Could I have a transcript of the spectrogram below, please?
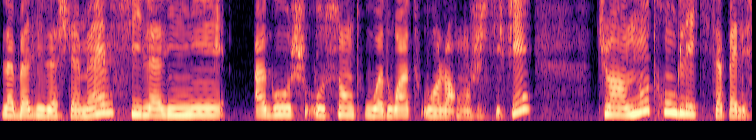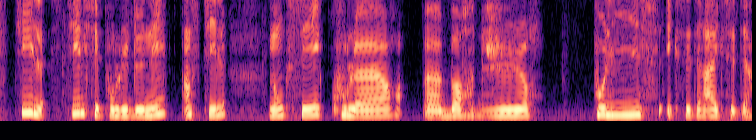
la balise HTML, s'il est aligné à gauche, au centre ou à droite, ou alors en justifié. Tu as un autre onglet qui s'appelle style. Style, c'est pour lui donner un style. Donc c'est couleur, euh, bordure, police, etc., etc.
